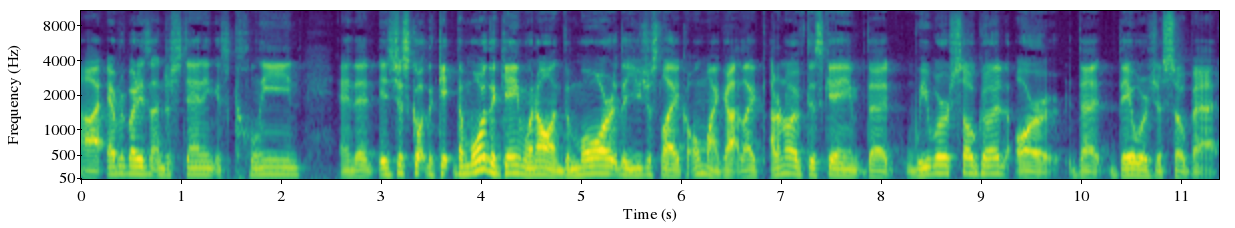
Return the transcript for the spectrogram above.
Uh, everybody's understanding is clean. And then it's just go. The, the more the game went on, the more that you just like, oh my god! Like I don't know if this game that we were so good or that they were just so bad.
